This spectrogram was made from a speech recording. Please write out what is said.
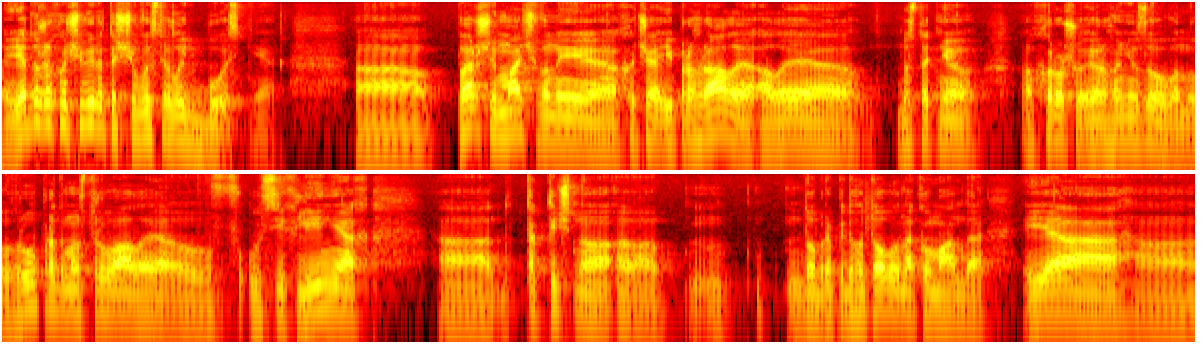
Я дуже хочу вірити, що вистрілить Боснія. Перший матч вони, хоча і програли, але достатньо хорошу і організовану гру продемонстрували в усіх лініях. Тактично добре підготовлена команда. І я а,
